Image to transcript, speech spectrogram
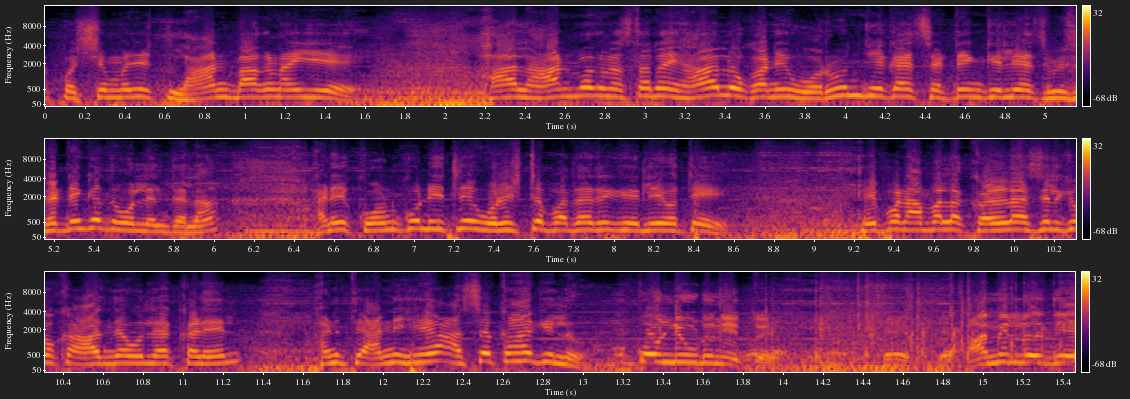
पश्चिम म्हणजे लहान भाग नाही आहे हा लहान भाग नसताना ह्या लोकांनी वरून जे काय सेटिंग केली आहे सेटिंगच बोलले त्याला. आणि कोण कोण इथले वरिष्ठ पदाधिकारी गेले होते ते पण आम्हाला कळलं असेल किंवा आज नाही उद्या कळेल. आणि त्यांनी हे असं का केलं? कोण निवडून येतोय? आम्ही लो- जे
